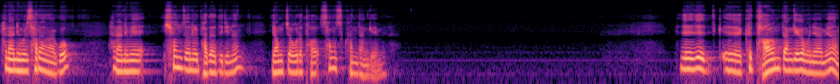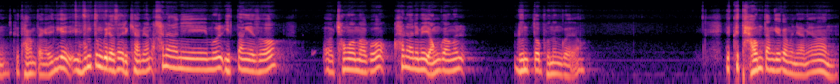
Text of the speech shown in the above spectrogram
하나님을 사랑하고 하나님의 현존을 받아들이는 영적으로 더 성숙한 단계입니다. 이제 이제 그 다음 단계가 뭐냐면 그 다음 단계 이게 뭉뚱그려서 이렇게 하면 하나님을 이 땅에서 어, 경험하고 하나님의 영광을 눈떠 보는 거예요. 근데 그 다음 단계가 뭐냐면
